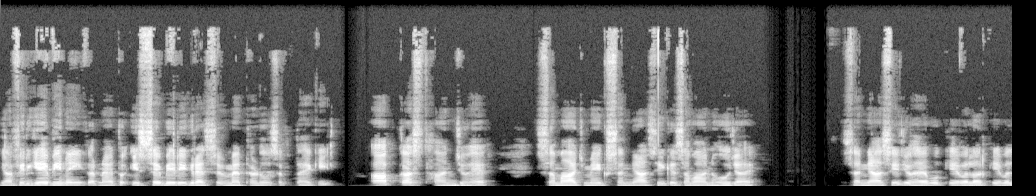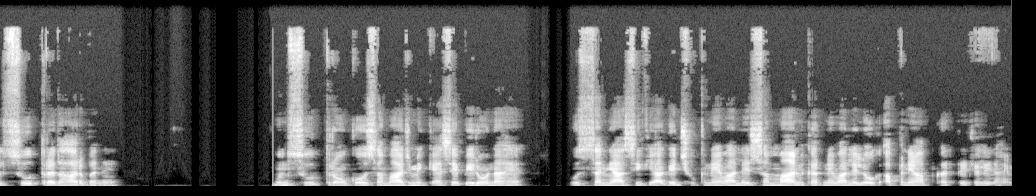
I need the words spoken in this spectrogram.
या फिर यह भी नहीं करना है तो इससे भी रिग्रेसिव मेथड हो सकता है कि आपका स्थान जो है, समाज में एक सन्यासी के समान हो जाए। सन्यासी जो है वो केवल और केवल सूत्रधार बने। उन सूत्रों को समाज में कैसे पिरोना है? उस सन्यासी के आगे झुकने वाले, सम्मान करने वाले लोग अपने आप करते चले जाएँ।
